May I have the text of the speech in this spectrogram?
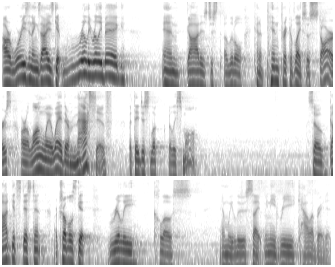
Our worries and anxieties get really, really big, and God is just a little kind of pinprick of life. So stars are a long way away. They're massive, but they just look really small. So God gets distant, our troubles get really close, and we lose sight. We need recalibrated.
